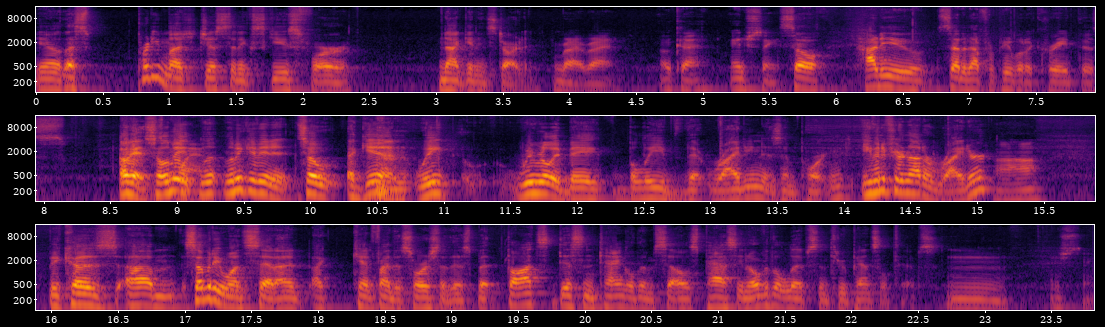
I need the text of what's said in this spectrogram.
You know, that's pretty much just an excuse for not getting started. Right. Right. Okay. Interesting. So how do you set it up for people to create this? Okay, so let me let, let me give you an, so again, we we really be, believe that writing is important, even if you're not a writer. Uh-huh. Because um, somebody once said, I, I can't find the source of this, but thoughts disentangle themselves passing over the lips and through pencil tips. Interesting.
